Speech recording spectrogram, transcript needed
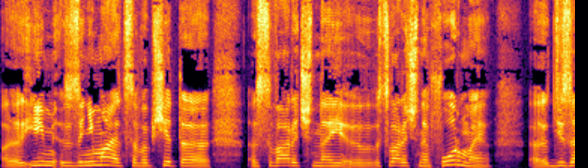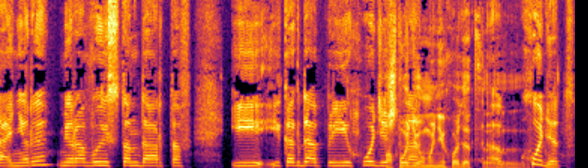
Э, им занимаются вообще-то сварочной, э, сварочной формой э, дизайнеры мировых стандартов. И, и когда приходишь... По подиуму на... не ходят? Ходят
